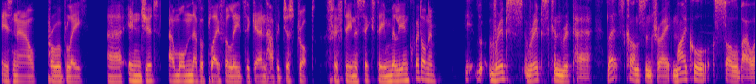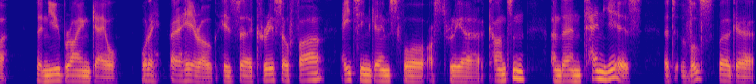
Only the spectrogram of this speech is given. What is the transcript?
is now probably uh, injured and will never play for Leeds again, having just dropped 15 or 16 million quid on him. Ribs, ribs can repair. Let's concentrate. Michael Sollbauer, the new Brian Gayle. What a, a hero. His uh, career so far 18 games for Austria Kärnten, and then 10 years at Wolfsberger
